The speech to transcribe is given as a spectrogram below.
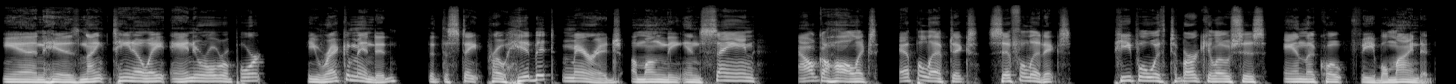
In his 1908 annual report, he recommended that the state prohibit marriage among the insane, alcoholics, epileptics, syphilitics, people with tuberculosis, and the quote, feeble minded.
